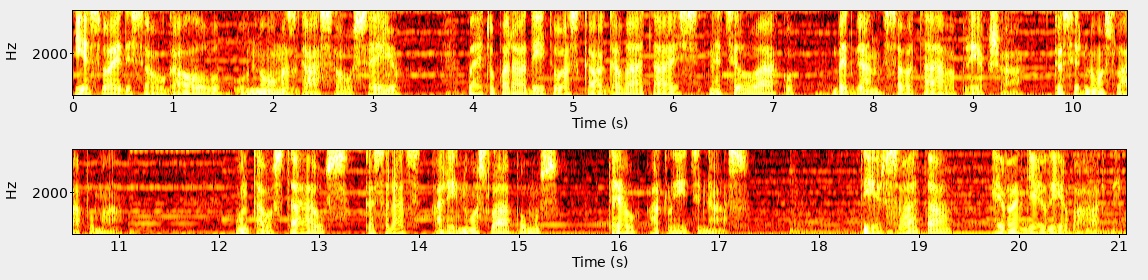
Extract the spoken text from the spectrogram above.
iesvaidi savu galvu un nomazgā savu seju, lai tu parādītos kā gavētājs ne cilvēku, bet gan sava tēva priekšā, kas ir noslēpumā. Un tavs tēvs, kas redz arī noslēpumus, tev atlīdzinās. Tie ir svētā evaņģēlie vārdi.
